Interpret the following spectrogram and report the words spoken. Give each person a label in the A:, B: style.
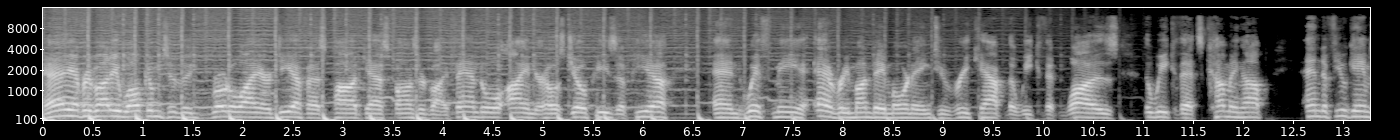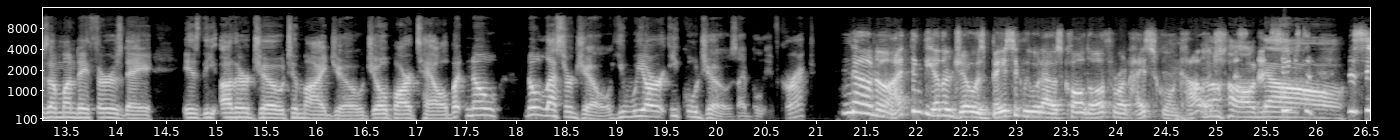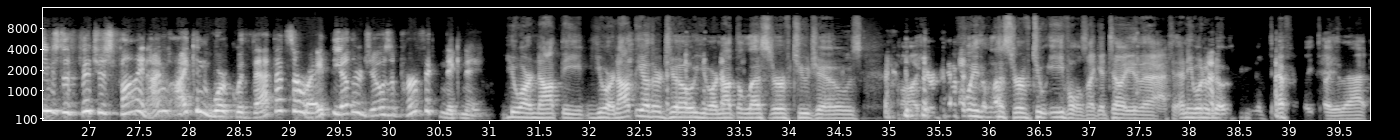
A: Hey, everybody, welcome to the RotoWire DFS podcast sponsored by FanDuel. I am your host, Joe Pisapia, and with me every Monday morning to recap the week that was, the week that's coming up, and a few games on Monday, Thursday is the other Joe to my Joe, Joe Bartel, but no, no lesser Joe. You, we are equal Joes, I believe, correct?
B: No, no. I think the other Joe is basically what I was called all throughout high school and college.
A: Oh
B: this,
A: no!
B: Seems to, this seems to fit just fine. I'm. I can work with that. That's all right. The other Joe is a perfect nickname.
A: You are not the. You are not the other Joe. You are not the lesser of two Joes. Uh, you're definitely the lesser of two evils. I can tell you that. Anyone who knows me will definitely tell you that.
